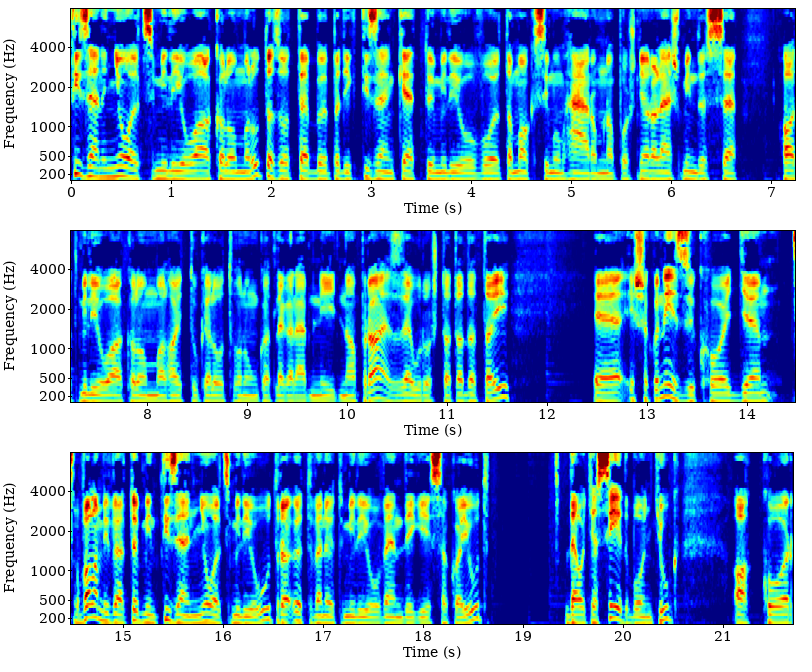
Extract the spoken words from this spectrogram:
18 millió alkalommal utazott, ebből pedig 12 millió volt a maximum háromnapos nyaralás, mindössze 6 millió alkalommal hagytuk el otthonunkat legalább négy napra, ez az Eurostat adatai. És akkor nézzük, hogy valamivel több mint 18 millió útra 55 millió vendégészaka jut, de hogyha szétbontjuk, akkor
